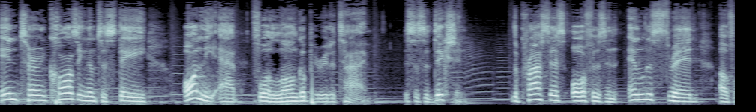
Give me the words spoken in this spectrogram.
in turn causing them to stay on the app for a longer period of time. This is addiction. The process offers an endless thread of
